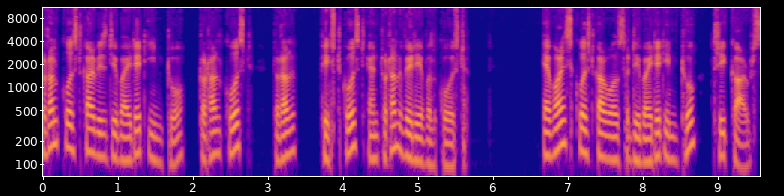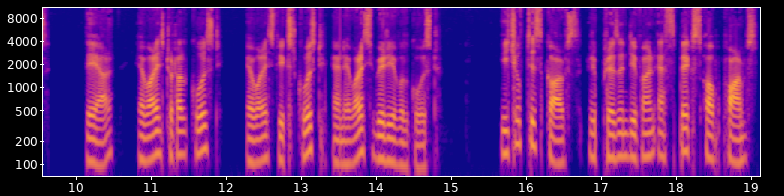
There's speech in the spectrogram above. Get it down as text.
total cost curve is divided into total cost, total fixed cost, and total variable cost. Average cost curve also divided into three curves. They are average total cost, average fixed cost, and average variable cost. Each of these curves represent different aspects of firm's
